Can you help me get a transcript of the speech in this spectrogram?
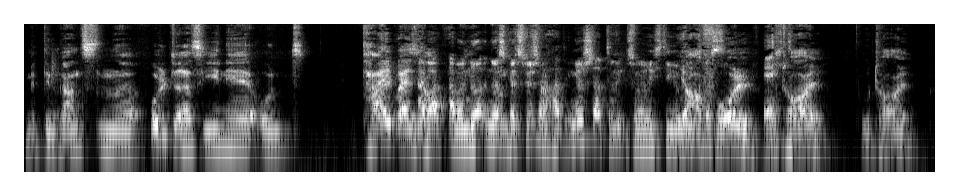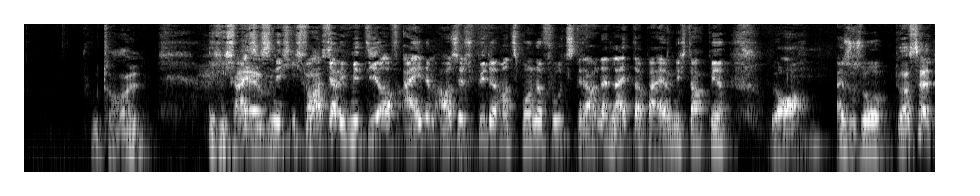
mit dem ganzen Ultraszene und teilweise Aber, auch, aber nur, nur als Zwischen hat Ingolstadt so eine richtige ja, Ultras- voll, Echt? brutal, brutal, brutal. Ich, ich weiß es Ähm, nicht. Ich war, glaube ich, mit dir auf einem Auswärtsspiel, da waren 250, 300 Leute dabei und ich dachte mir, ja, also so. Du hast halt,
